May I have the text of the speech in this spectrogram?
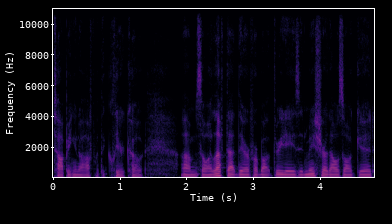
topping it off with a clear coat. Um, so I left that there for about three days and made sure that was all good.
